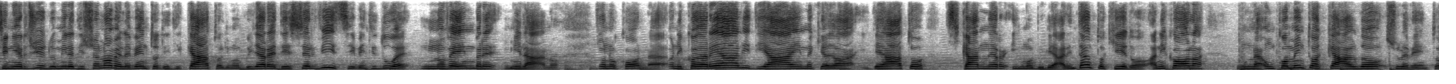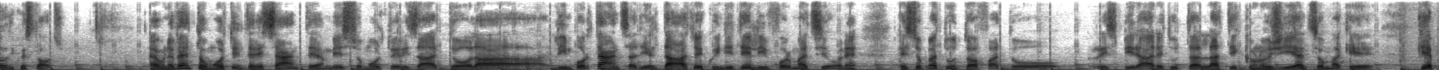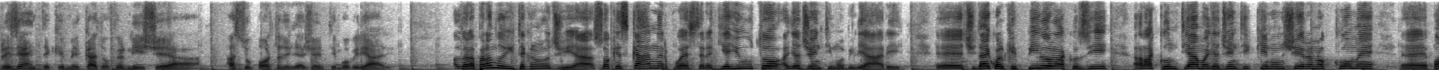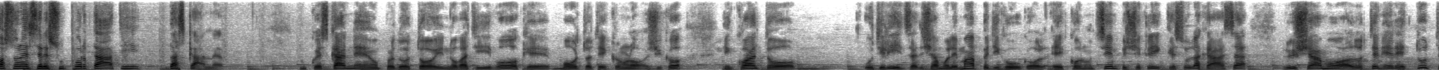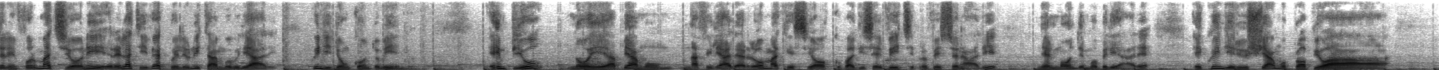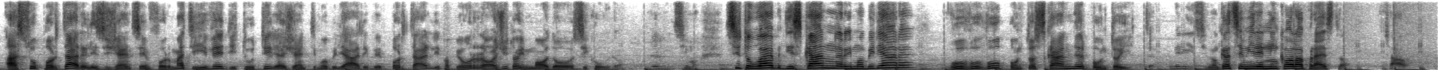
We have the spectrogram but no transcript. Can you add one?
Sinergie 2019, l'evento dedicato all'immobiliare dei servizi, 22 novembre Milano. Sono con Nicola Reali di AIM che ha ideato scanner immobiliari. Intanto chiedo a Nicola un, un commento a caldo sull'evento di quest'oggi. È un evento molto interessante, ha messo molto in risalto l'importanza del dato e quindi dell'informazione e soprattutto ha fatto respirare tutta la tecnologia insomma, che, che, è presente, che il mercato fornisce a, a supporto degli agenti immobiliari. Allora, parlando di tecnologia, so che Scanner può essere di aiuto agli agenti immobiliari. Eh, ci dai qualche pillola così raccontiamo agli agenti che non c'erano come eh, possono essere supportati da Scanner? Dunque Scan è un prodotto innovativo che è molto tecnologico in quanto utilizza diciamo, le mappe di Google e con un semplice clic sulla casa riusciamo ad ottenere tutte le informazioni relative a quelle unità immobiliari, quindi di un condominio. E in più noi abbiamo una filiale a Roma che si occupa di servizi professionali nel mondo immobiliare e quindi riusciamo proprio a a supportare le esigenze informative di tutti gli agenti immobiliari per portarli proprio un rogito in modo sicuro. Benissimo. Sito web di Scanner Immobiliare? www.scanner.it Benissimo, grazie mille Nicola, a presto. Ciao.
